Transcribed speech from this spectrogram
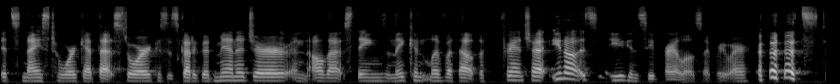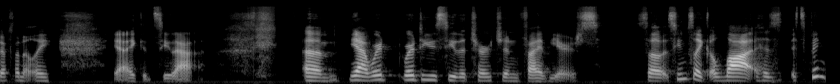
it's nice to work at that store because it's got a good manager and all that things and they couldn't live without the franchise you know it's you can see parallels everywhere it's definitely yeah i could see that um yeah where where do you see the church in five years so it seems like a lot has it's been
